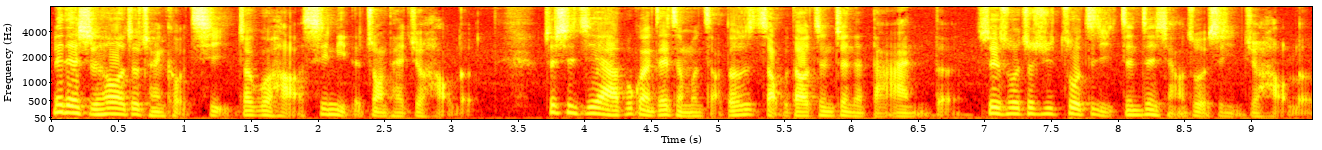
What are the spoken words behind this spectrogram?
累的时候就喘口气，照顾好心理的状态就好了。这世界啊，不管再怎么找，都是找不到真正的答案的。所以说，就去做自己真正想要做的事情就好了。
